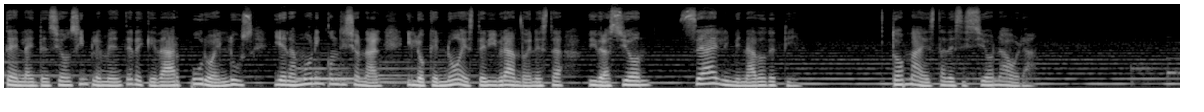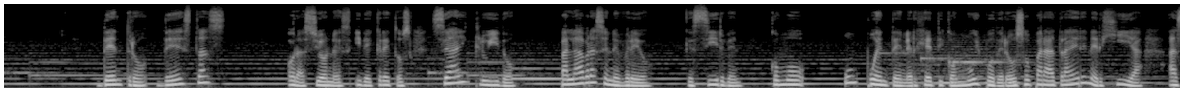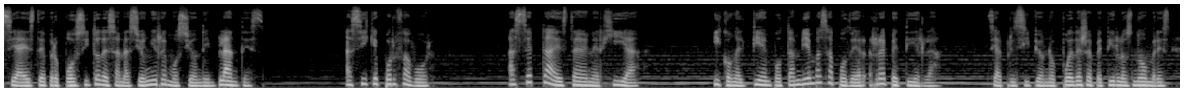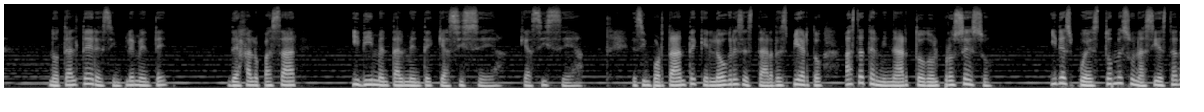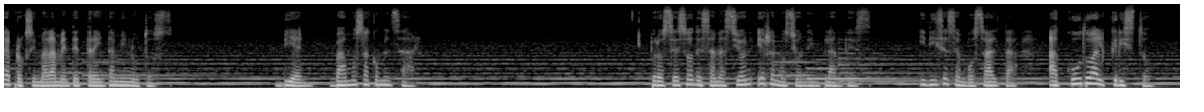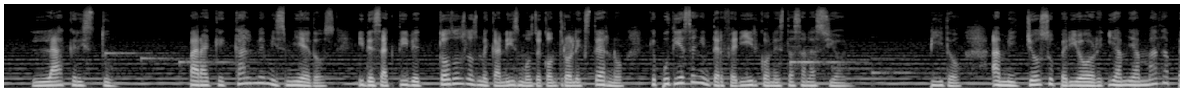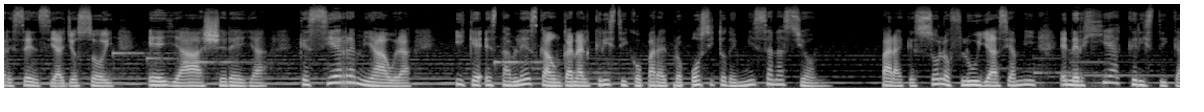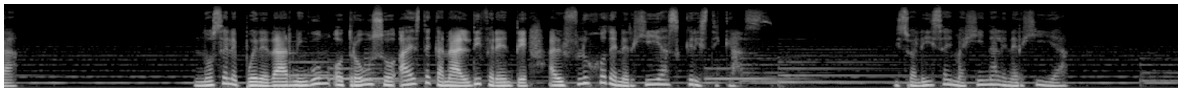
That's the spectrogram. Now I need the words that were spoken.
Ten la intención simplemente de quedar puro en luz y en amor incondicional y lo que no esté vibrando en esta vibración sea eliminado de ti. Toma esta decisión ahora. Dentro de estas oraciones y decretos se ha incluido palabras en hebreo que sirven como un puente energético muy poderoso para atraer energía hacia este propósito de sanación y remoción de implantes. Así que por favor, acepta esta energía y con el tiempo también vas a poder repetirla. Si al principio no puedes repetir los nombres, no te alteres, simplemente déjalo pasar y di mentalmente que así sea, que así sea. Es importante que logres estar despierto hasta terminar todo el proceso y después tomes una siesta de aproximadamente 30 minutos. Bien, vamos a comenzar. Proceso de sanación y remoción de implantes. Y dices en voz alta, acudo al Cristo, la Cristú, para que calme mis miedos y desactive todos los mecanismos de control externo que pudiesen interferir con esta sanación. Pido a mi yo superior y a mi amada presencia yo soy, ella Ashreya, que cierre mi aura y que establezca un canal crístico para el propósito de mi sanación, para que solo fluya hacia mí energía crística. No se le puede dar ningún otro uso a este canal diferente al flujo de energías crísticas. Visualiza, imagina la energía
